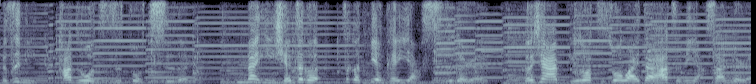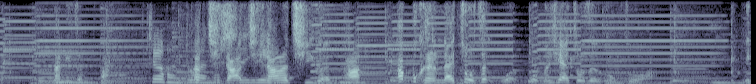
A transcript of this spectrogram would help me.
可是你他如果只是做吃的人，那以前这个这个店可以养十个人，可是现在比如说只做外带，他只能养三个人，那你怎么办？就很多那其他其他的七个人，他他不可能来做这我我们现在做这个工作啊。你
